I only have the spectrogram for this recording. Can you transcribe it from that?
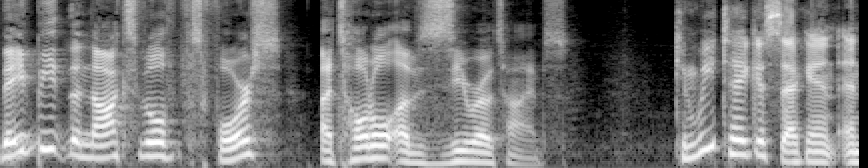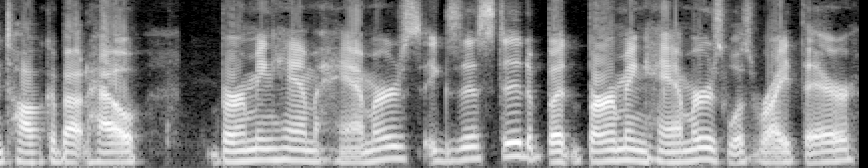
They've beat the Knoxville Force a total of zero times. Can we take a second and talk about how Birmingham Hammers existed, but Birmingham Hammers was right there?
